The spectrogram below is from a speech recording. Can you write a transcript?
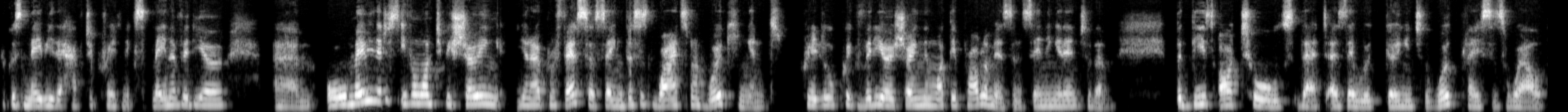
because maybe they have to create an explainer video. Um, or maybe they just even want to be showing, you know, a professor saying this is why it's not working and create a little quick video showing them what their problem is and sending it into them. But these are tools that, as they were going into the workplace as well,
